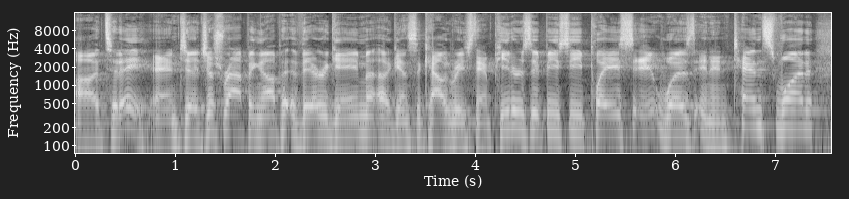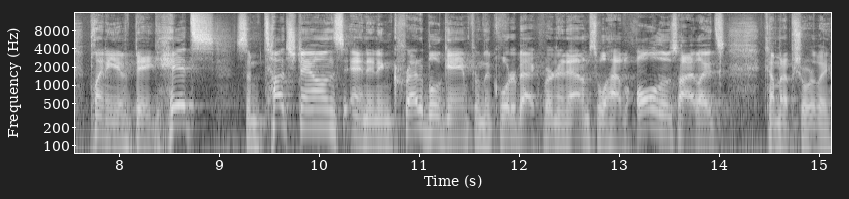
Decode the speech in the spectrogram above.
uh, today and uh, just wrapping up their game against the Calgary Stampeders at BC Place. It was an intense one, plenty of big hits, some touchdowns, and an incredible game from the quarterback Vernon Adams. We'll have all those highlights coming up shortly.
